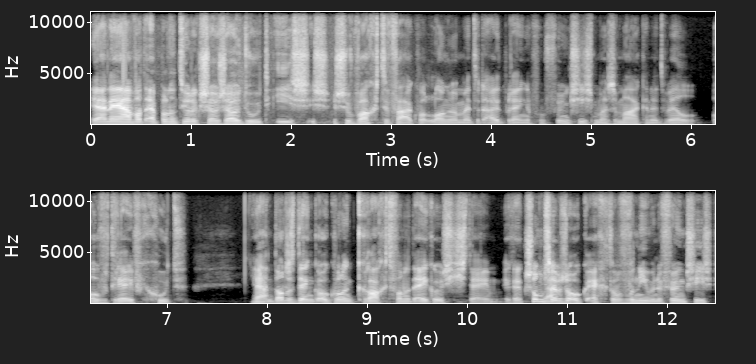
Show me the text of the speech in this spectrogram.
Ja, nou ja, wat Apple natuurlijk sowieso doet, is, is ze wachten vaak wat langer met het uitbrengen van functies, maar ze maken het wel overdreven goed. Ja. En dat is denk ik ook wel een kracht van het ecosysteem. Kijk, soms Ja. hebben ze ook echt wel vernieuwende functies,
